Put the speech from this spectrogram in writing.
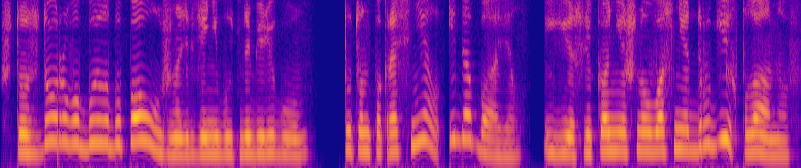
что здорово было бы поужинать где-нибудь на берегу. Тут он покраснел и добавил, если, конечно, у вас нет других планов.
